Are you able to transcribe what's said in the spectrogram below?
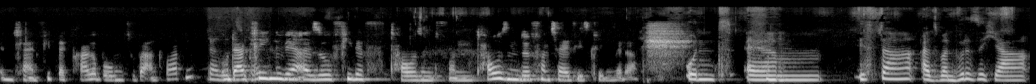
in kleinen Feedback-Fragebogen zu beantworten. Und da kriegen wir also viele tausend von, tausende von Selfies kriegen wir da. Und ähm, mhm. Ist da, also man würde sich ja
